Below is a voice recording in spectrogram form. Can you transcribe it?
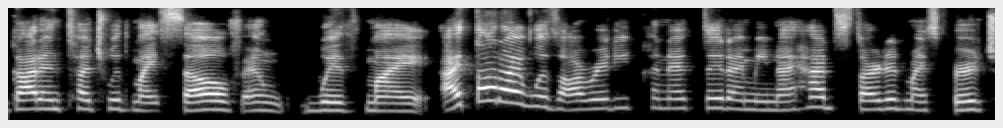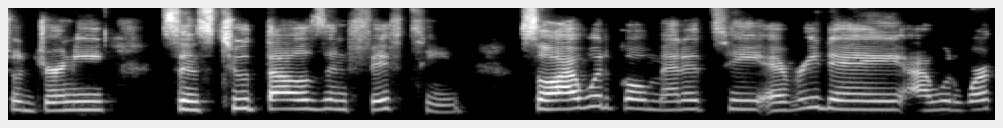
got in touch with myself and with my I thought I was already connected. I mean, I had started my spiritual journey since 2015. So I would go meditate every day. I would work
